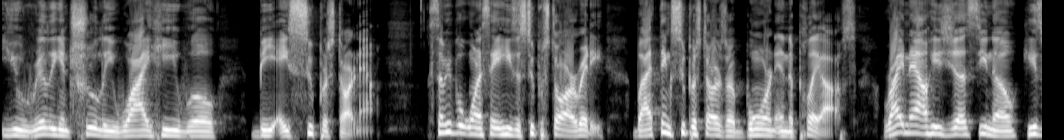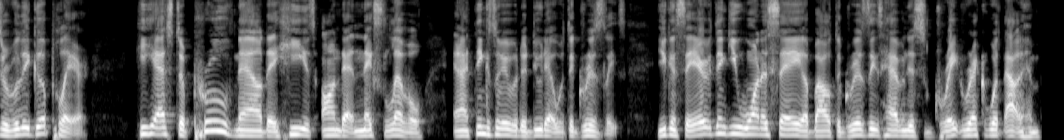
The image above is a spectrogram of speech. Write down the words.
you really and truly why he will be a superstar now. Some people want to say he's a superstar already, but I think superstars are born in the playoffs. Right now, he's just, you know, he's a really good player. He has to prove now that he is on that next level. And I think he's going to be able to do that with the Grizzlies. You can say everything you want to say about the Grizzlies having this great record without him,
